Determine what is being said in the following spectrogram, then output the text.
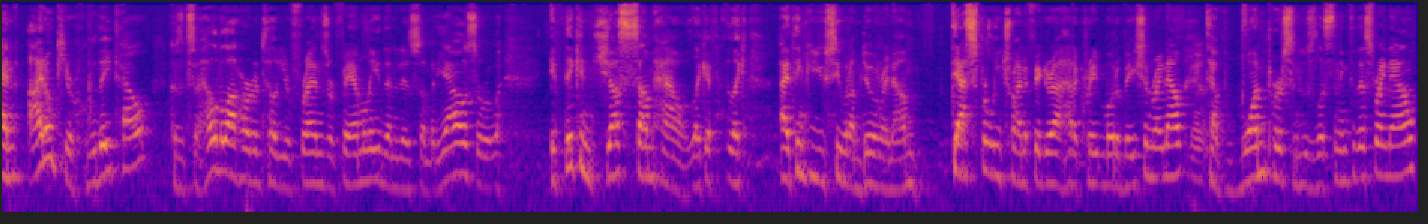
And i don't care who they tell because it's a hell of a lot harder to tell your friends or family than it is somebody else or if they can just somehow like if like i think you see what i'm doing right now. I'm desperately trying to figure out how to create motivation right now Yeah. to have one person who's listening to this right now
